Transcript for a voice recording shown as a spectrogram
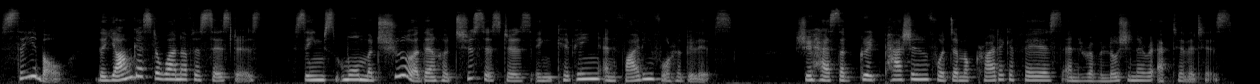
Sybil, the youngest one of the sisters, seems more mature than her two sisters in keeping and fighting for her beliefs. She has a great passion for democratic affairs and revolutionary activities.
